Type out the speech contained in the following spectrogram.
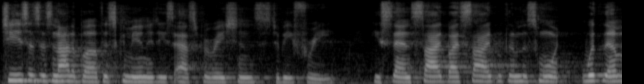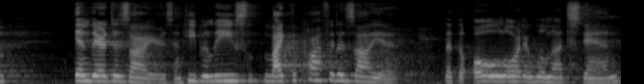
Jesus is not above his community's aspirations to be free. He stands side by side with them this morning, with them in their desires, and he believes, like the prophet Isaiah, that the old order will not stand.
